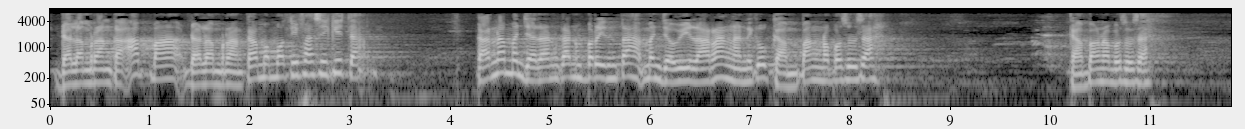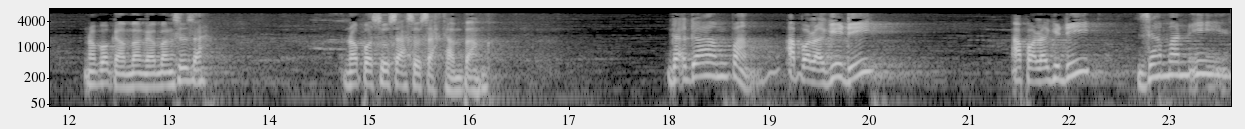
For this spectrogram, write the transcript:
Dalam rangka apa? Dalam rangka memotivasi kita. Karena menjalankan perintah menjauhi larangan itu gampang napa susah? Gampang napa susah? Napa gampang-gampang susah? Napa susah-susah gampang? Enggak gampang, apalagi di apalagi di zaman ini.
